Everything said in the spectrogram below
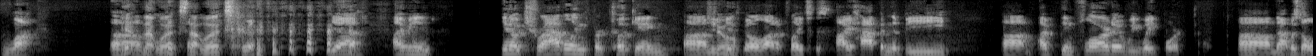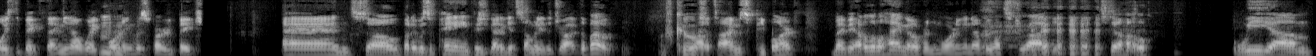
Luck. Um, yeah, that works. That works. yeah, I mean, you know, traveling for cooking, um, sure. you get to go a lot of places. I happen to be um, in Florida. We wakeboard. Um, that was always the big thing. You know, wakeboarding mm-hmm. was very big, and so, but it was a pain because you got to get somebody to drive the boat. Of course, a lot of times people aren't maybe have a little hangover in the morning and nobody wants to drive you. so we, um,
